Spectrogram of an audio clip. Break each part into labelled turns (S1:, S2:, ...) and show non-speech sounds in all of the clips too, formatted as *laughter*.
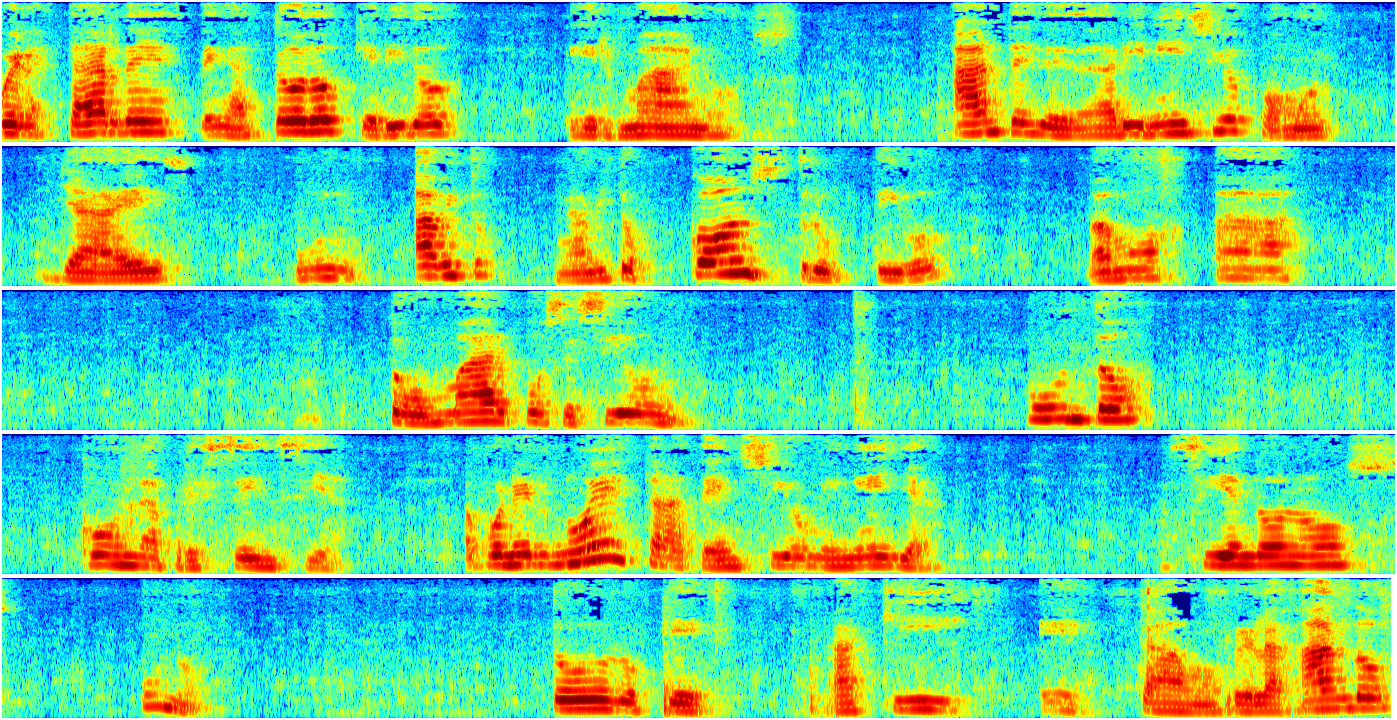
S1: Buenas tardes, tengan todos, queridos hermanos. Antes de dar inicio, como ya es un hábito, un hábito constructivo, vamos a tomar posesión junto con la presencia, a poner nuestra atención en ella, haciéndonos uno todo lo que aquí estamos, relajando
